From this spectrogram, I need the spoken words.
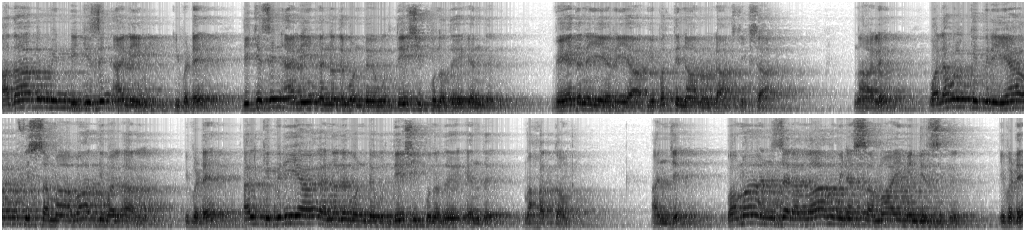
അദാബുൻ മിൻ ഡിജിസിൻ അലീം. ഇവിടെ ഡിജിസിൻ അലീം എന്നതുകൊണ്ട് ഉദ്ദേശിക്കുന്നത് എന്ത്? വേദനയേറിയ വിപത്തിനാലുള്ള ശിക്ഷ. നാല് വലഹുൽ കിബിരിയാവു ഫിസ്സമാവാതി വൽ ഇവിടെ അൽ കിബിരിയ എന്നതുകൊണ്ട് ഉദ്ദേശിക്കുന്നത് എന്ത്? മഹത്വം. അഞ്ച് വമാ അൻസൽ അള്ളാഹു മിൻ റിസ്ക്. ഇവിടെ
